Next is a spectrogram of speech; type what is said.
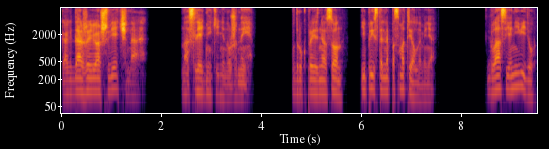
«Когда живешь вечно, наследники не нужны», — вдруг произнес он и пристально посмотрел на меня. Глаз я не видел,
